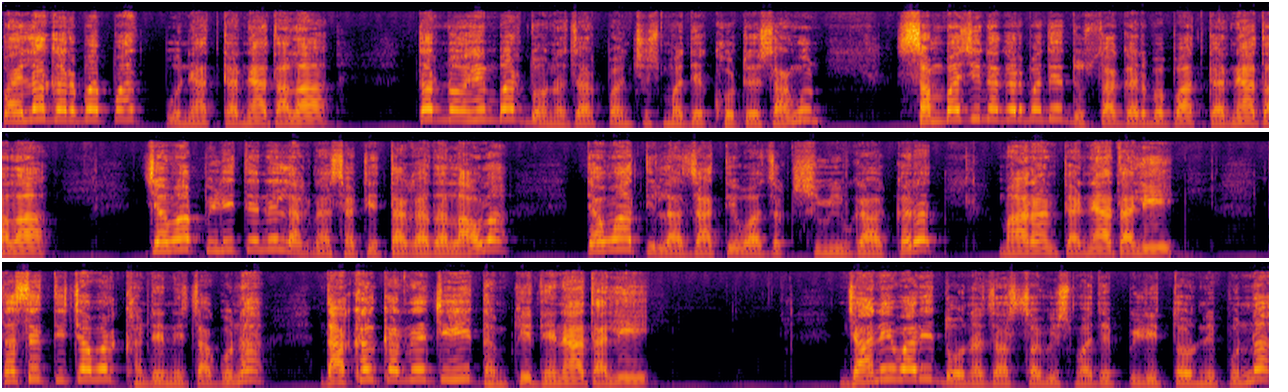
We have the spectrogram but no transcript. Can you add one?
पहिला गर्भपात पुण्यात करण्यात आला. तर नोव्हेंबर दोन हजार पंचवीसमध्ये खोटे सांगून संभाजीनगरमध्ये दुसरा गर्भपात करण्यात आला. जेव्हा पीडितेने लग्नासाठी तगादा लावला तेव्हा तिला जातीवाचक शिविगाळ करत मारहाण करण्यात आली. तसेच तिच्यावर खंडणीचा गुन्हा दाखल करण्याचीही धमकी देण्यात आली. जानेवारी दोन हजार सव्वीसमध्ये पीडित तरुणी पुन्हा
